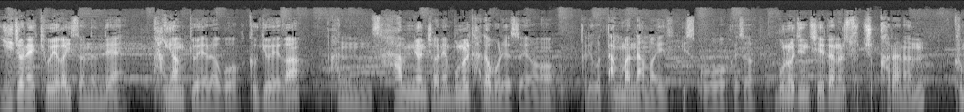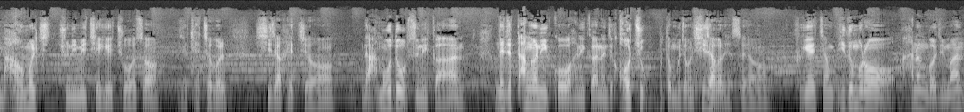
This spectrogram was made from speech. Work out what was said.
이전에 교회가 있었는데 광양교회라고 그 교회가 한 3년 전에 문을 닫아 버렸어요. 그리고 땅만 남아 있고 그래서 무너진 재단을 수축하라는 그 마음을 주님이 제게 주어서 이제 개척을 시작했죠. 근데 아무것도 없으니까 근데 이제 땅은 있고 하니까 이제 거축부터 무조건 시작을 했어요. 그게 참 믿음으로 하는 거지만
